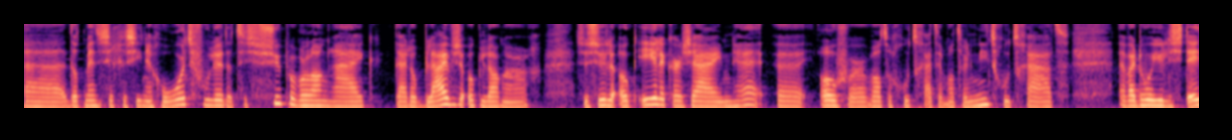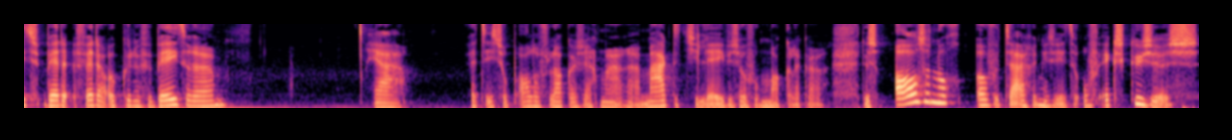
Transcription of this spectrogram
Uh, dat mensen zich gezien en gehoord voelen. Dat is super belangrijk. Daardoor blijven ze ook langer. Ze zullen ook eerlijker zijn hè, uh, over wat er goed gaat en wat er niet goed gaat. Uh, waardoor jullie steeds verder ook kunnen verbeteren. Ja, het is op alle vlakken, zeg maar, maakt het je leven zoveel makkelijker. Dus als er nog overtuigingen zitten of excuses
